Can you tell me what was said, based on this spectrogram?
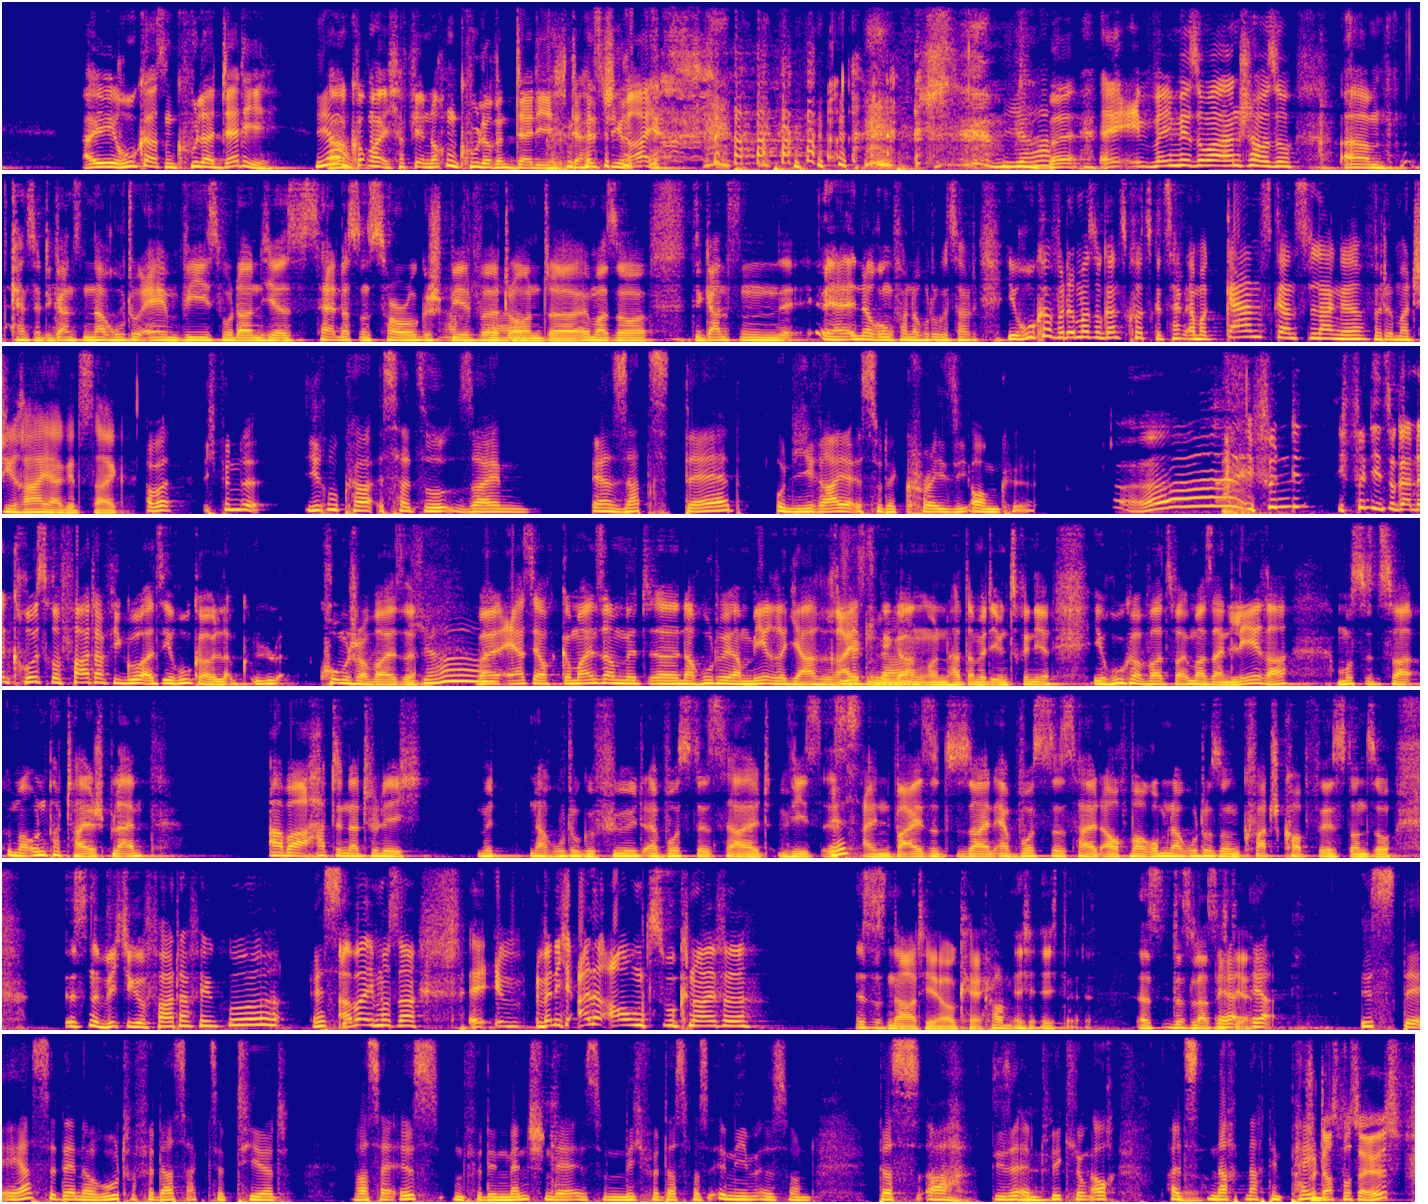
Iruka ist ein cooler Daddy. Ja. Aber guck mal, ich habe hier noch einen cooleren Daddy. Der heißt Jiraiya. ja. Weil, ey, wenn ich mir so mal anschaue, so, ähm, kennst du die ganzen Naruto-AMVs, wo dann hier Sadness und Sorrow gespielt Ach, wird ja. und äh, immer so die ganzen Erinnerungen von Naruto gezeigt wird. Iruka wird immer so ganz kurz gezeigt, aber ganz, ganz lange wird immer Jiraiya gezeigt. Aber ich finde, Iruka ist halt so sein Ersatz-Dad und Jiraiya ist so der crazy Onkel. Äh, ich finde ich finde ihn sogar eine größere Vaterfigur als Iruka, komischerweise. Ja. Weil er ist ja auch gemeinsam mit äh, Naruto ja mehrere Jahre reisen ja, gegangen und hat da mit ihm trainiert. Iruka war zwar immer sein Lehrer, musste zwar immer unparteiisch bleiben, aber hatte natürlich mit Naruto gefühlt. Er wusste es halt, wie es ist, ein Weise zu sein. Er wusste es halt auch, warum Naruto so ein Quatschkopf ist und so. Ist eine wichtige Vaterfigur. Es aber ich muss sagen, wenn ich alle Augen zukneife, ist es naht hier, okay. Komm. Ich, ich, das das lasse ich er, dir. Er ist der Erste, der Naruto für das akzeptiert, was er ist und für den Menschen, der er ist und nicht für das, was in ihm ist. Und das, ah, diese Entwicklung auch als ja. nach, nach dem Pain. Für das, was er ist?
